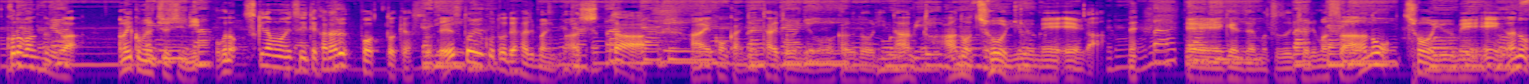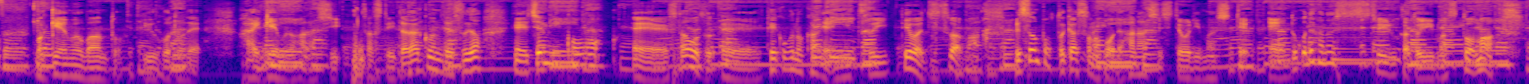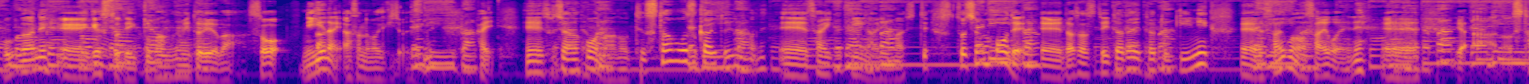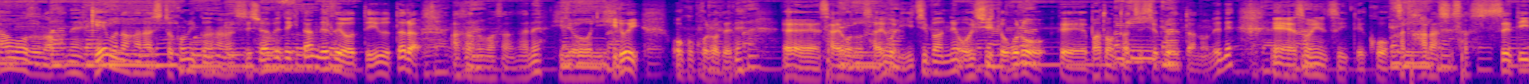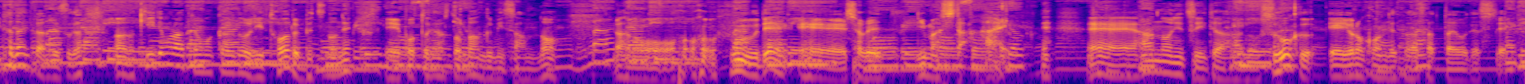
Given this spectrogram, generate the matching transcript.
この番組は、アメリカを中心に僕の好きなものについて語るポッドキャストです。ということで始まりました。はい、今回ね、タイトルにもわかる通り、なんとあの超有名映画、ね、えー、現在も続いております、あの超有名映画の、まあ、ゲーム版ということで、はい、ゲームの話させていただくんですが、えー、ちなみにこの、えー、スターウォーズ、えー、帝国の影については実はまあ、別のポッドキャストの方で話しておりまして、えー、どこで話しているかと言いますと、まあ、僕がね、えーゲストで行く番組といえば、そう、逃げない朝の劇場です。ね。はい。えーそちらの方のあの、スターウォーズ会というのがね、えー最近ありまして、そちらの方で、えー出させていただいた時に、えー最後の最後にね、えーいや、あの、スターウォーズのね、ゲームの話とコミックの話で調べてきたんですよって言うたら、浅沼さんがね、非常に広いお心でね、えー最後の最後に一番ね、美味しいところを、えーバトンタッチしてくれたのでね、えーそれについてこう、話させていただいたんですが、あの、聞いてもらってもわ通り、とある別のね、えーポッドキャスト番組さんの、あの、風で、えー喋りました。はい。ね、えー反応については、あの、すごく、えー喜んでくださったようでして、はい。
